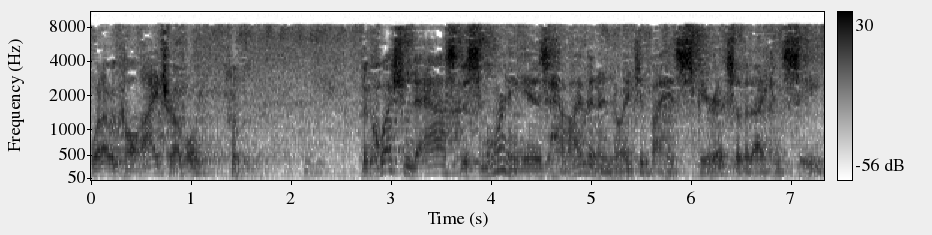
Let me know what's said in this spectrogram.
what I would call eye trouble, the question to ask this morning is, have I been anointed by His Spirit so that I can see?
